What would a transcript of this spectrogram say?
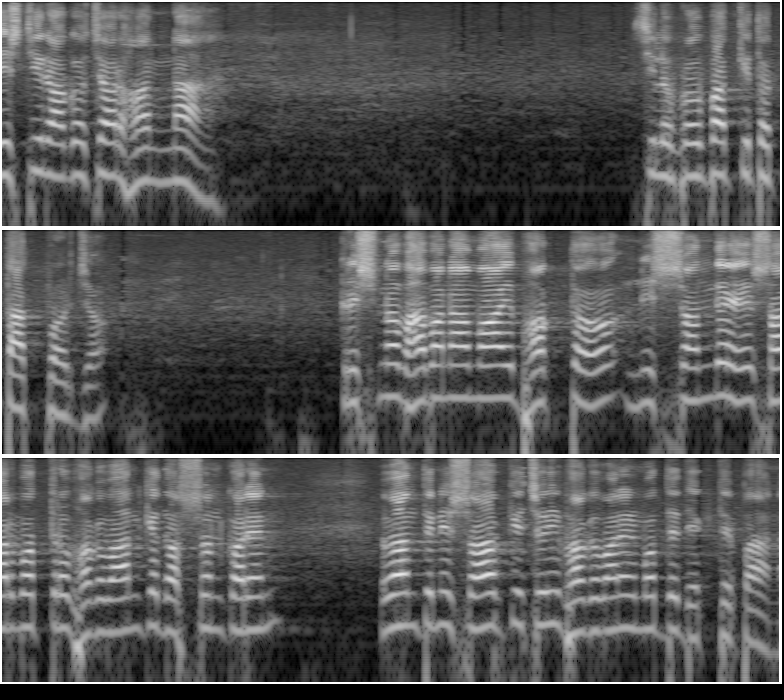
দৃষ্টির অগোচর হন না। ছিল প্রপাতকৃত তাৎপর্য? কৃষ্ণ ভাবনাময় ভক্ত নিঃসন্দেহে সর্বত্র ভগবানকে দর্শন করেন এবং তিনি সব কিছুই ভগবানের মধ্যে দেখতে পান।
